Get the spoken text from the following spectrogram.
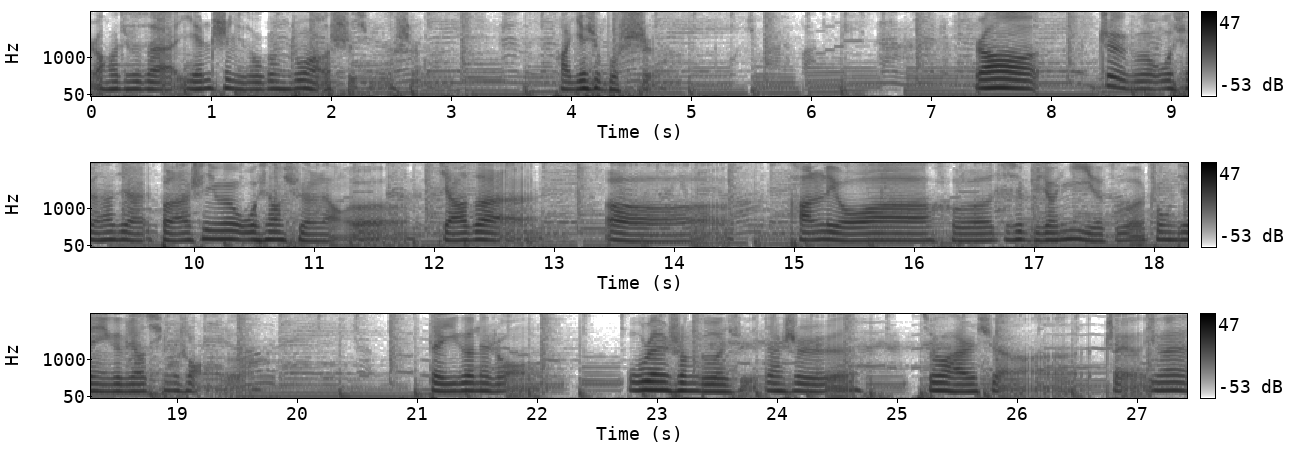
然后就是在延迟你做更重要的事情，不是？啊，也许不是。然后，这个我选它进来，本来是因为我想选两个夹在呃韩流啊和这些比较腻的歌中间一个比较清爽的歌的一个那种无人声歌曲，但是最后还是选了这个，因为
